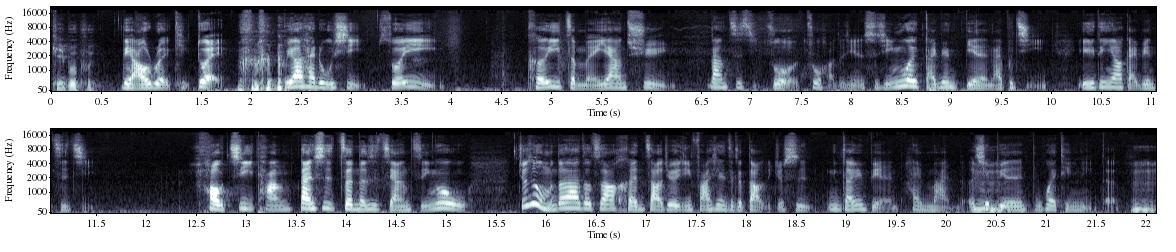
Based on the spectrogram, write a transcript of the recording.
keep up 聊 Ricky，对，不要太入戏，所以可以怎么样去让自己做做好这件事情？因为改变别人来不及，一定要改变自己。好鸡汤，但是真的是这样子，因为我。就是我们大家都知道，很早就已经发现这个道理，就是你改变别人太慢了，而且别人不会听你的，嗯，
